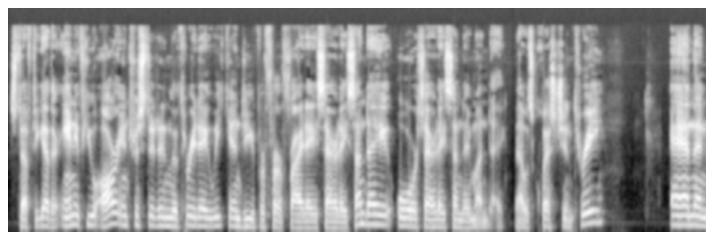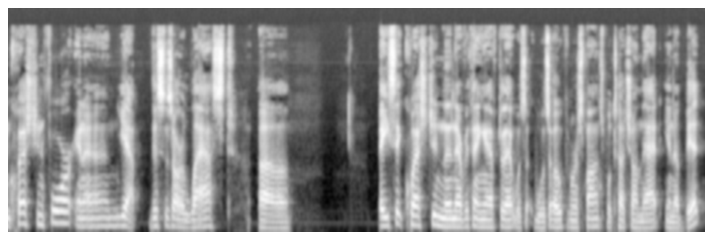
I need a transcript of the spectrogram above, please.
stuff together. And if you are interested in the three day weekend, do you prefer Friday, Saturday, Sunday, or Saturday, Sunday, Monday? That was question three. And then question four, and um, yeah, this is our last uh, basic question. Then everything after that was was open response. We'll touch on that in a bit.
